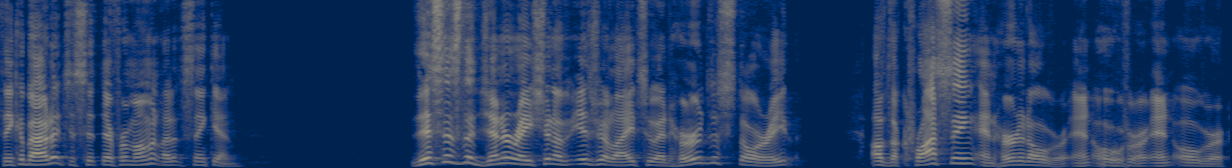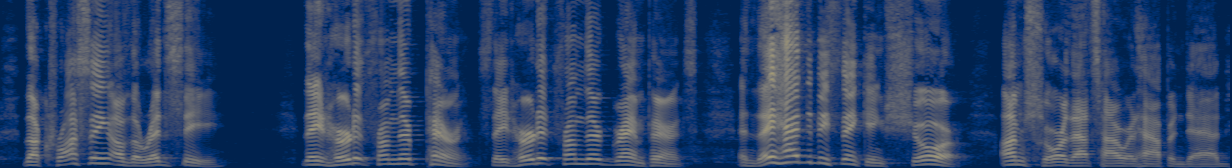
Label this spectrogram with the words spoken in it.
Think about it. Just sit there for a moment. Let it sink in. This is the generation of Israelites who had heard the story of the crossing and heard it over and over and over. The crossing of the Red Sea. They'd heard it from their parents, they'd heard it from their grandparents. And they had to be thinking, sure, I'm sure that's how it happened, Dad.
